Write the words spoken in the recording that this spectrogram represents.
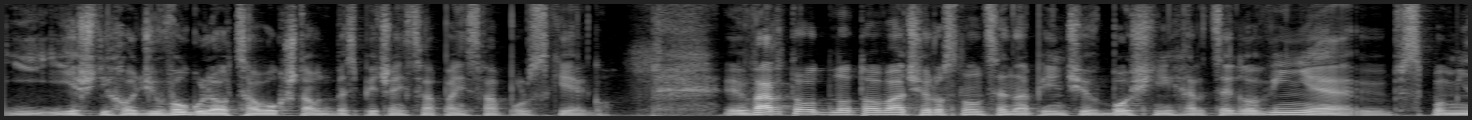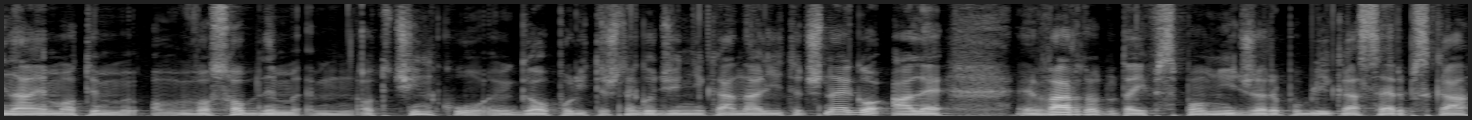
jeśli chodzi w ogóle o całokształt bezpieczeństwa państwa polskiego. Warto odnotować rosnące napięcie w Bośni i Hercegowinie. Wspominałem o tym w osobnym mm, odcinku geopolitycznego dziennika analitycznego, ale warto tutaj wspomnieć, że Republika Serbska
